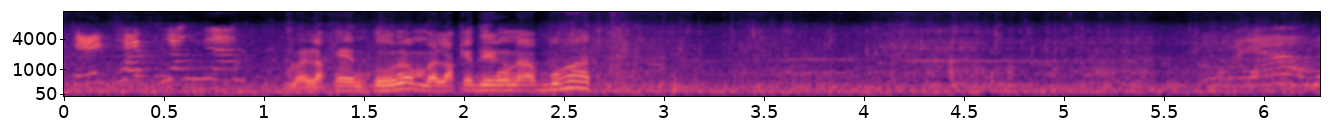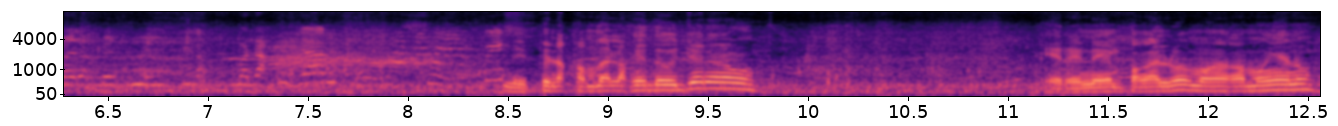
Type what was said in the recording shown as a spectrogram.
Kekhat lang yan! malaki ang tuna, malaki din ang nabuhat. Mamaya, malaki, malaki, malaki yan. Surprise! May pinakamalaki daw dyan, ano. Ere na yung pangalawa, mga kamanyan, no.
